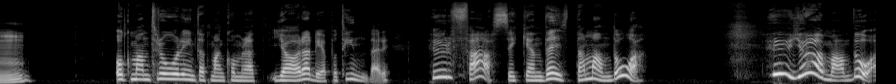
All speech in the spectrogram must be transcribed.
Mm. Och man tror inte att man kommer att göra det på Tinder. Hur fasiken dejtar man då? Hur gör man då?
